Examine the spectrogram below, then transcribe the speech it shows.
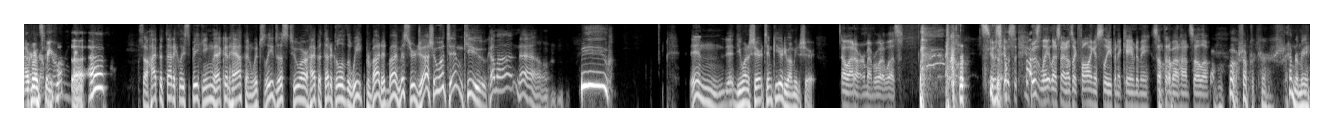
everyone's going, "What the F?" So hypothetically speaking, that could happen, which leads us to our hypothetical of the week provided by Mr. Joshua Tim Q. Come on down. Woo! In uh, do you want to share it, Tim Q, or do you want me to share it? Oh, I don't remember what it was. of course, It was, it was it was late last night. I was like falling asleep, and it came to me something uh-huh. about Han Solo. Oh, something come to me.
